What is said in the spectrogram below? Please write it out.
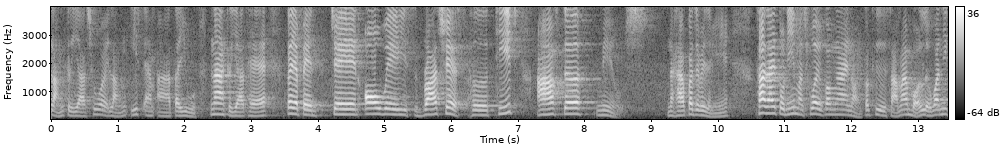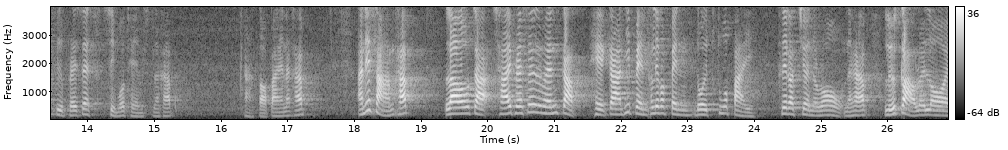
หลังกริยาช่วยหลัง is am are แต่อยู่หน้ากริยาแท้ ก็จะเป็น Jane always brushes her teeth after meals นะครับก็จะเป็นอย่างนี้ ถ้าได้ตัวนี้มาช่วยก็ง่ายหน่อย ก็คือสามารถบอกเลยว่านี่คือ present simple tense นะครับต่อไปนะครับ อันที่ 3 ครับ เราจะใช้ present tense กับเหตุการณ์ที่เป็นเขาเรียกว่าเป็นโดยทั่วไปเรียกว่า general นะครับ หรือกล่าวลอย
